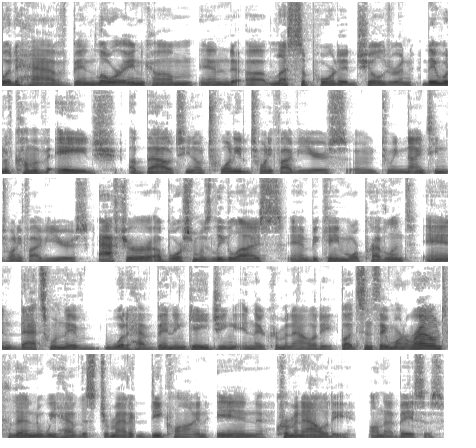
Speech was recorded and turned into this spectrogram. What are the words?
would have been lower income and uh, less supported children, they would have come of age about, you know, 20 to 25 years, uh, between 19 and 25 years after abortion was legalized and became more prevalent. And that's when they would have been engaging in their criminality. But since they weren't around, then we have this dramatic decline in criminality on that basis.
